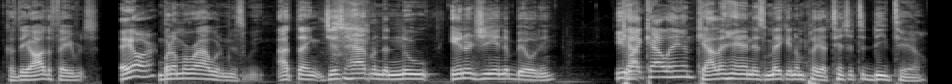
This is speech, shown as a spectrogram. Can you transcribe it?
because they are the favorites. They are. But I'm gonna ride with them this week. I think just having the new energy in the building, You Cal- like Callahan? Callahan is making them pay attention to detail.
